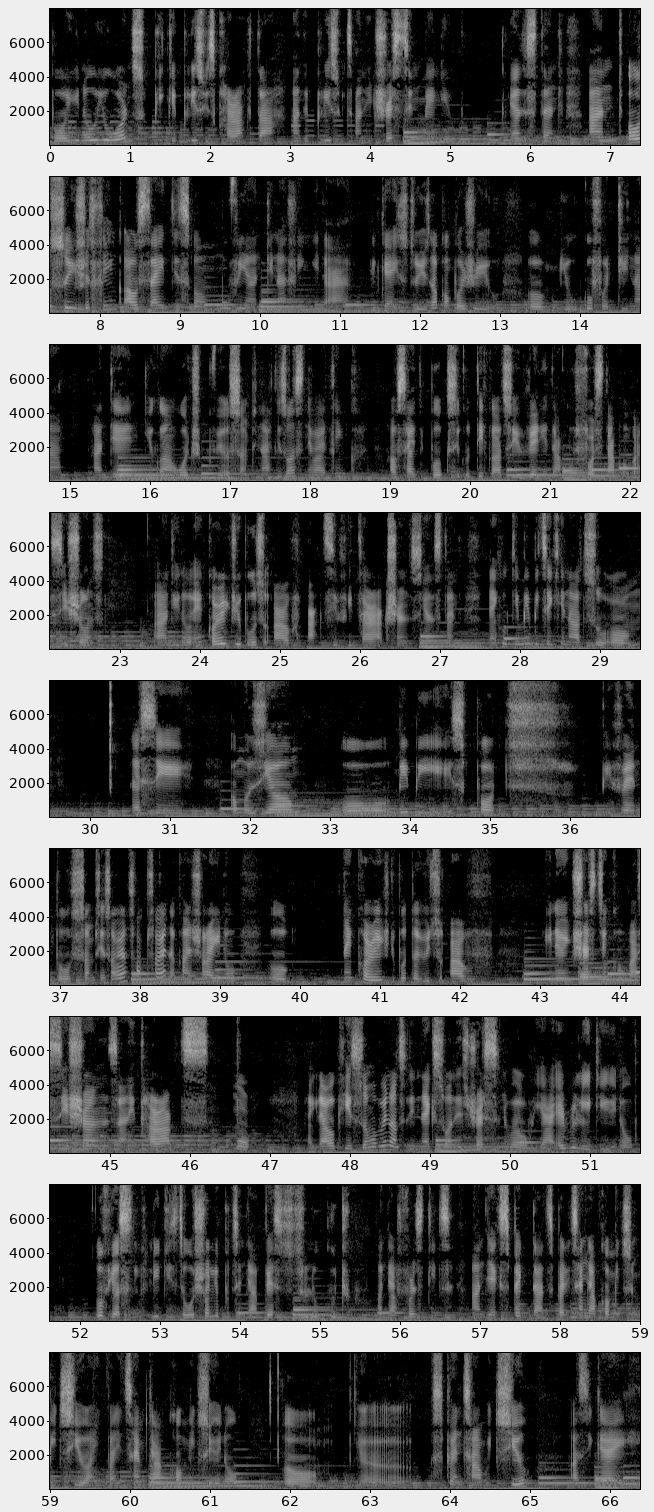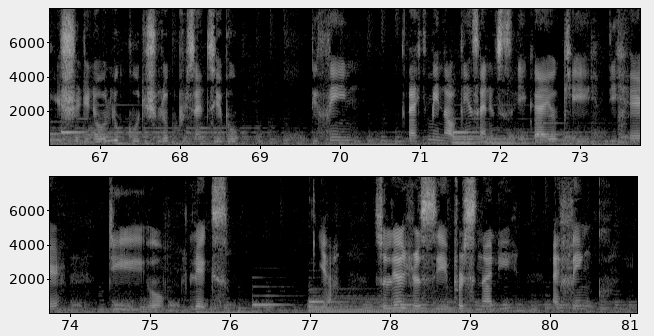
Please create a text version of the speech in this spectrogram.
But you know you want to pick a place with character and a place with an interesting menu you understand. And also you should think outside this um movie and dinner thing that you guys do. It's not compulsory you um you go for dinner and then you go and watch movie or something. At least once in a while i think outside the box you could take her to a venue that could foster conversations and you know encourage both to have active interactions. You understand? Like okay maybe taking her to um let's say a museum or maybe a sports event or something somewhere somewhere that can show you know um, encourage the both of you to have you know interesting conversations and interact more. Like that okay so moving on to the next one is dressing well. Yeah every lady you know obviously ladies they will surely put in their best to look good on their first date and they expect that by the time they are coming to meet you and by the time they are coming to you know um uh, spend time with you. As a guy you should you know look good you should look presentable. The thing like me now things i notice in a guy okay the hair the um, legs. Yeah. So let's just say personally i think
